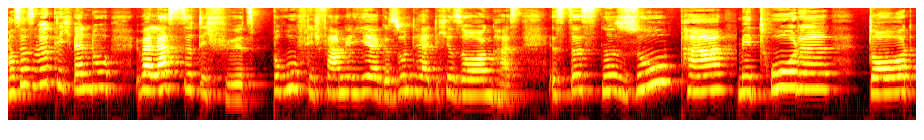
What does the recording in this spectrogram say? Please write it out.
Das ist wirklich, wenn du überlastet dich fühlst, beruflich, familiär, gesundheitliche Sorgen hast, ist das eine super Methode, dort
